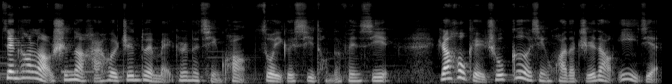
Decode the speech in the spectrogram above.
健康老师呢还会针对每个人的情况做一个系统的分析，然后给出个性化的指导意见。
